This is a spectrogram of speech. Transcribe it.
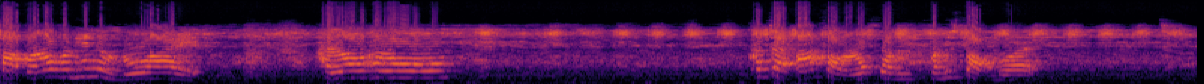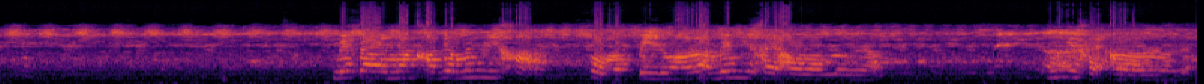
ฝากกดโลกคนที่หนึ่งด้วย ฮัลโหลฮัลโหลเข้าใจป้าฝากโลกคนคนที่สองด้วย มีแฟนยังครับยังไม่มีค่ะโสดมาปีนึงแล้วแหละไม่มีใครเอาเราเลยอะไม่มีใครเอาเราเลยอะ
